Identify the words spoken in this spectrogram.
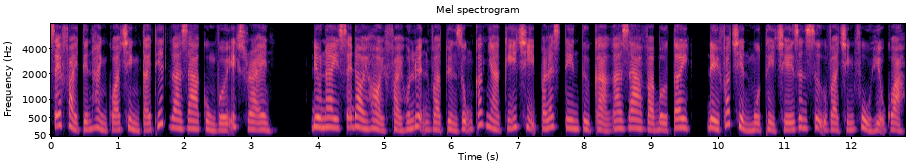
sẽ phải tiến hành quá trình tái thiết Gaza cùng với Israel. Điều này sẽ đòi hỏi phải huấn luyện và tuyển dụng các nhà kỹ trị Palestine từ cả Gaza và bờ Tây để phát triển một thể chế dân sự và chính phủ hiệu quả.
